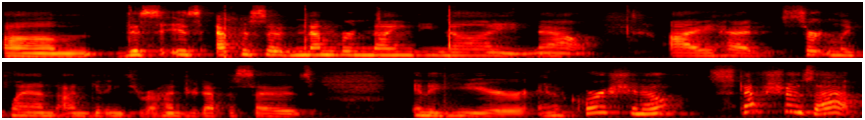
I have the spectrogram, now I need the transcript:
Um, this is episode number 99. Now, I had certainly planned on getting through 100 episodes in a year. And of course, you know, stuff shows up,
